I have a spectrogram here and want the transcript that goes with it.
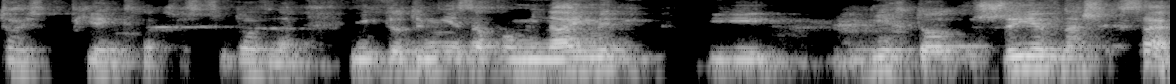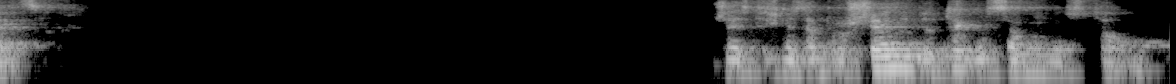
To jest piękne, to jest cudowne. Nigdy o tym nie zapominajmy i niech to żyje w naszych sercach. Że jesteśmy zaproszeni do tego samego stołu.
